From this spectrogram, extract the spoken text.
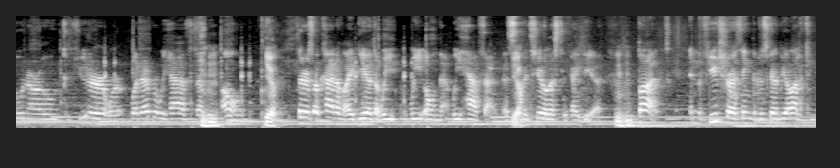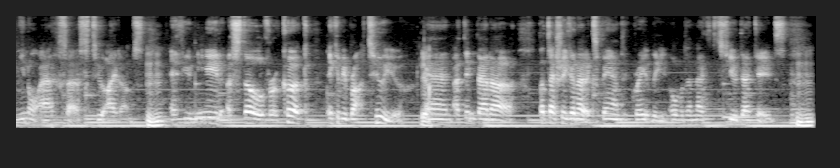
own our own computer, or whatever we have that we own. Yeah. There's a kind of idea that we we own that, we have that. It's Yeah. a materialistic idea. Mhm. But in the future, I think there's going to be a lot of communal access to items. Mhm. If you need a stove or a cook, it can be brought to you. Yeah. And I think that uh, that's actually going to expand greatly over the next few decades. Mhm.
